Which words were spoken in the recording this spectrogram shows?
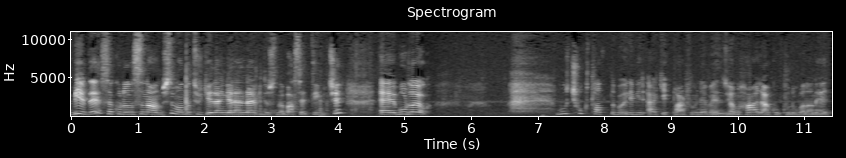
Bir de sakuralısını almıştım. Onu da Türkiye'den gelenler videosunda bahsettiğim için. E, burada yok. Bu çok tatlı böyle bir erkek parfümüne benziyor ama hala kokunun bana neye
